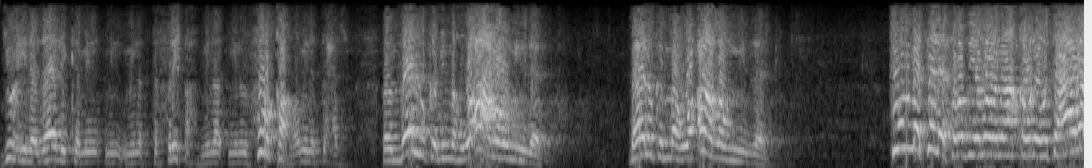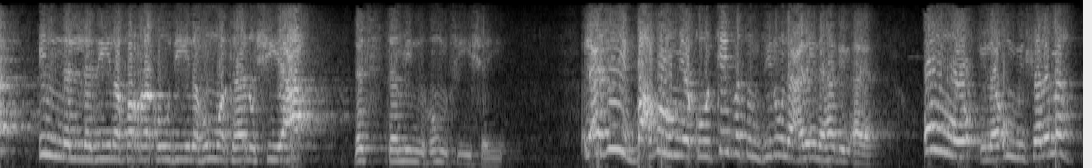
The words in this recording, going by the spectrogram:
جعل ذلك من من من التفرقة من من الفرقة ومن التحزب. فذلك بما هو أعظم من ذلك؟ ذلك بما هو أعظم من ذلك. ثم تلت رضي الله عنه قوله تعالى إن الذين فرقوا دينهم وكانوا شيعا لست منهم في شيء. العجيب بعضهم يقول كيف تنزلون علينا هذه الآية؟ انظر إلى أم سلمة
